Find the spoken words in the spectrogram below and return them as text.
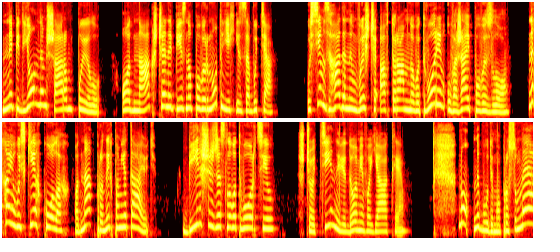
непідйомним шаром пилу, однак ще не пізно повернути їх із забуття. Усім згаданим вище авторам новотворів уважай повезло. Нехай у вузьких колах, однак про них пам'ятають. Більшість же словотворців, що ті невідомі вояки. Ну, не будемо про сумне,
